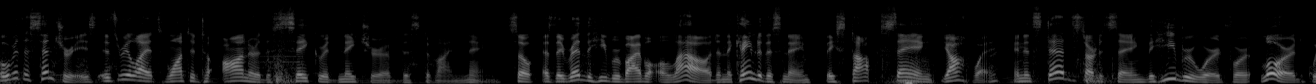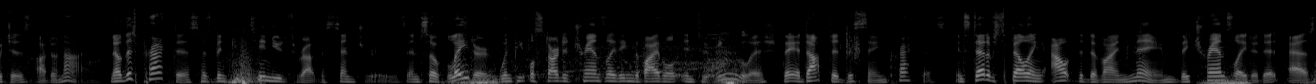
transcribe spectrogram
Over the centuries, Israelites wanted to honor the sacred nature of this divine name. So, as they read the Hebrew Bible aloud and they came to this name, they stopped saying Yahweh and instead started saying the Hebrew word for Lord, which is Adonai. Now, this practice has been continued throughout the centuries, and so later, when people started translating the Bible into English, they adopted the same practice. Instead of spelling out the divine name, they translated it as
